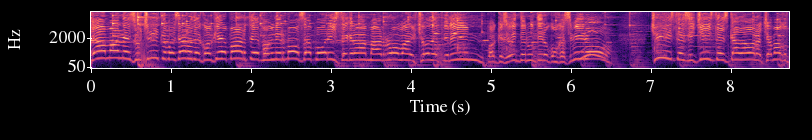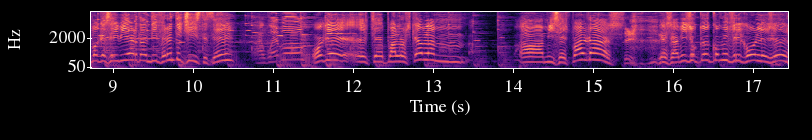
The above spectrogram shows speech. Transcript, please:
Ya manden su chiste, paisanos, de cualquier parte, familia hermosa, por Instagram, arroba el show de Piolín, para que se venden un tiro con Casimiro. Chistes y chistes cada hora, chamacos, para que se diviertan. Diferentes chistes, ¿eh? A huevo. Oye, este, para los que hablan a mis espaldas, les aviso que hoy comí frijoles, ¿eh?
